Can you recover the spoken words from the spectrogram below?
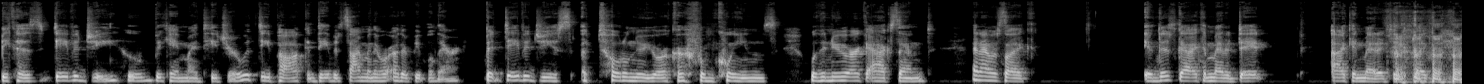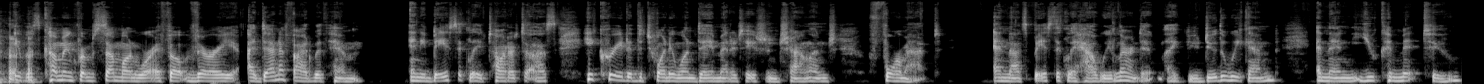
because David Ji, who became my teacher with Deepak and David Simon, there were other people there. But David Ji is a total New Yorker from Queens with a New York accent. And I was like, if this guy can meditate, I can meditate. Like it was coming from someone where I felt very identified with him. And he basically taught it to us. He created the 21 day meditation challenge format. And that's basically how we learned it. Like you do the weekend and then you commit to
